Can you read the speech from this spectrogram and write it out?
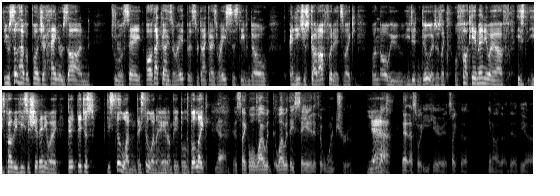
you still have a bunch of hangers on who Sure. will say, "Oh, that guy's a rapist or that guy's racist," even though and he just got off with it. It's like, oh no, he, he didn't do it. It's like, well, fuck him anyway. Off. He's he's probably a piece of shit anyway. They, they just they still want they still want to hate on people, but like, Yeah, it's like, well, why would why would they say it if it weren't true? yeah, That, that's what you hear. It's like the you know the the the, uh,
